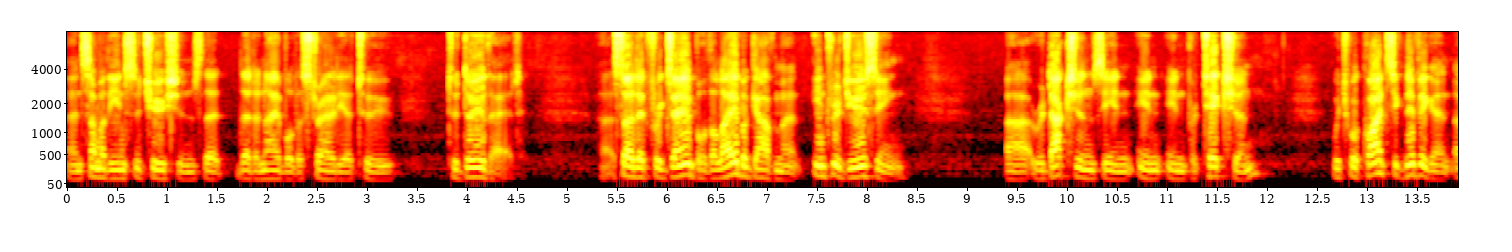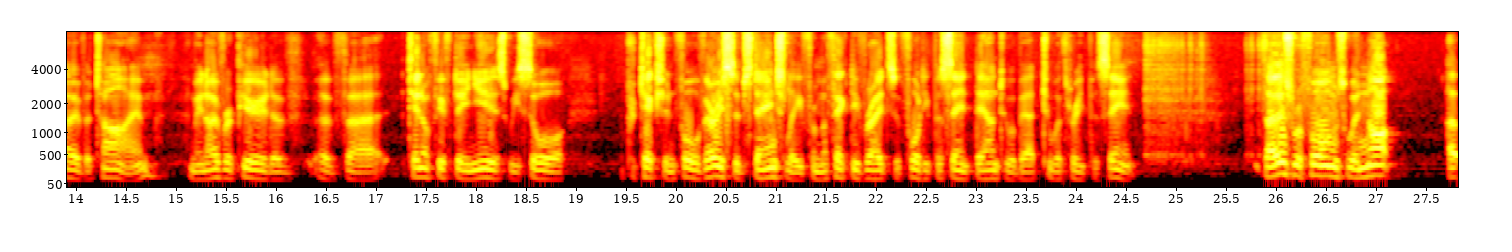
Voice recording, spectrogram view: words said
and some of the institutions that that enabled Australia to to do that. Uh, so that, for example, the Labor government introducing uh, reductions in, in, in protection, which were quite significant over time. I mean, over a period of, of uh, 10 or 15 years, we saw protection fall very substantially from effective rates of 40% down to about 2 or 3%. Those reforms were not uh,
